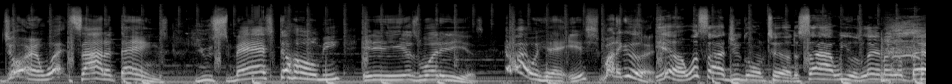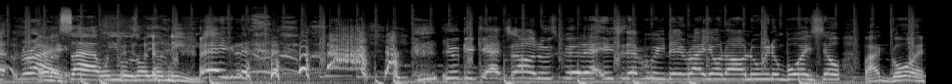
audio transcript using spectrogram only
Jordyn, what side of things? You smashed the homie, and it is what it is. Nobody will hear that ish. Money good. Yeah, what side you gonna tell? The side when you was laying on your back, or the side when you was on your knees? Hey, you can catch all new spill that each and every weekday right here on the All New We Them Boys show by going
